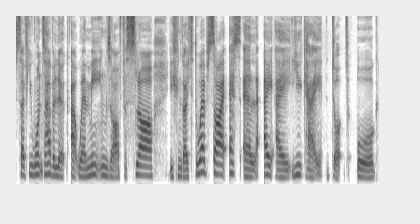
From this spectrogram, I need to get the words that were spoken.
So if you want to have a look at where meetings are for SLA, you can go to the website slaauk.org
